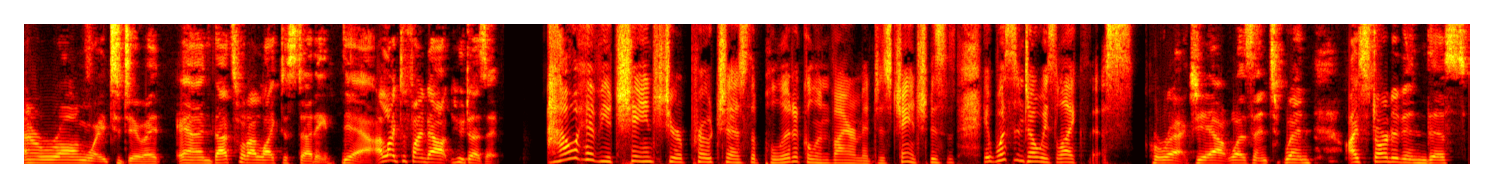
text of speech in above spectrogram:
and a wrong way to do it. And that's what I like to study. Yeah, I like to find out who does it. How have you changed your approach as the political environment has changed? Because it wasn't always like this. Correct. Yeah, it wasn't. When I started in this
